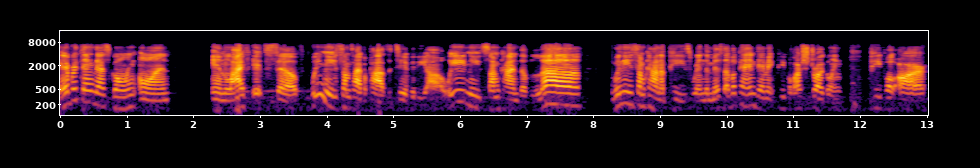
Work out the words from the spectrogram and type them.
everything that's going on in life itself, we need some type of positivity, y'all. We need some kind of love. We need some kind of peace. We're in the midst of a pandemic. People are struggling. People are,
